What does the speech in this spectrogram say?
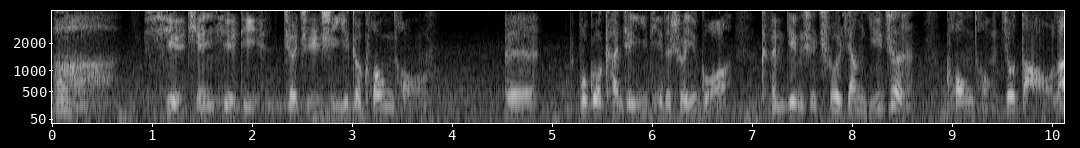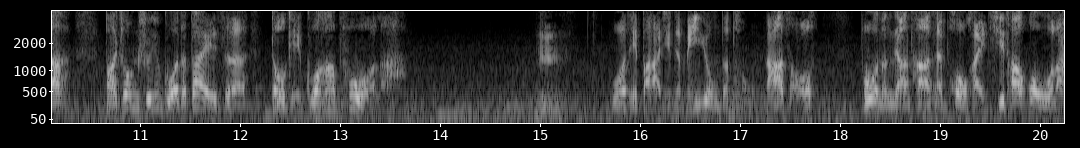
啊，谢天谢地，这只是一个空桶。呃，不过看这一地的水果，肯定是车厢一震，空桶就倒了，把装水果的袋子都给刮破了。嗯。我得把这个没用的桶拿走，不能让它再破坏其他货物了。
